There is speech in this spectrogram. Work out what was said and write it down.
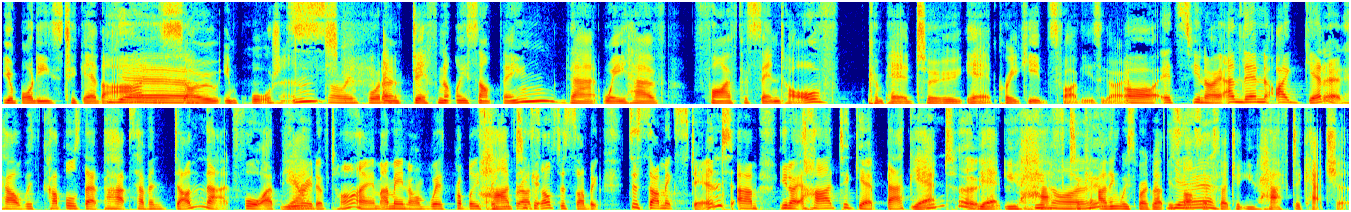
your bodies together Yeah. is so important. So important. And definitely something that we have 5% of compared to, yeah, pre kids five years ago. Oh, it's you know, and then I get it how with couples that perhaps haven't done that for a Yeah. period of time. I mean, we're probably speaking Hard for to get- ourselves to some to some extent. Um, you know, hard to get back yeah, into. yeah, you have to. know? ca- I think we spoke about this last episode too. You have to catch it.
